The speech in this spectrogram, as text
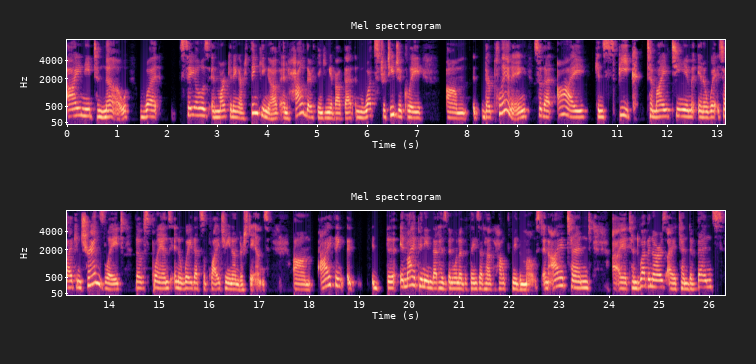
I need to know what sales and marketing are thinking of and how they're thinking about that and what strategically um, they're planning so that I can speak to my team in a way, so I can translate those plans in a way that supply chain understands. Um, I think the, in my opinion, that has been one of the things that have helped me the most. And I attend, I attend webinars, I attend events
